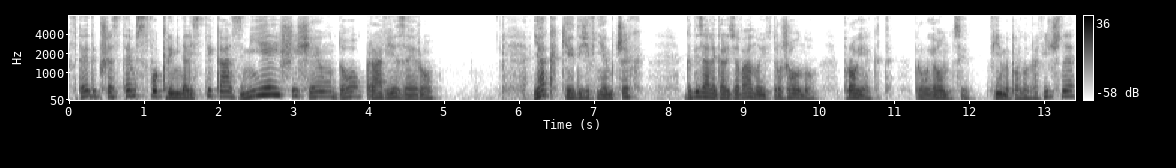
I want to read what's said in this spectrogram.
Wtedy przestępstwo, kryminalistyka zmniejszy się do prawie zero. Jak kiedyś w Niemczech, gdy zalegalizowano i wdrożono projekt promujący filmy pornograficzne,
